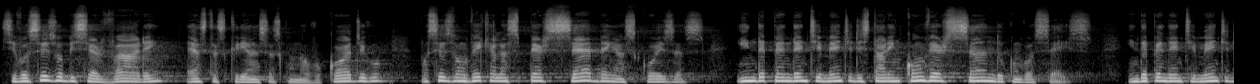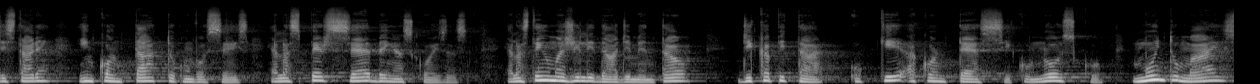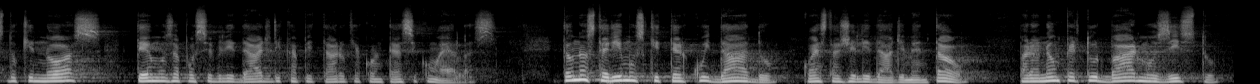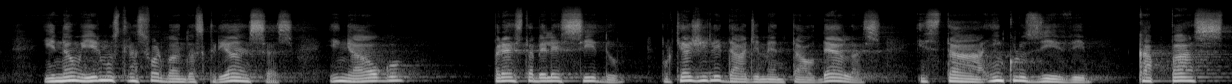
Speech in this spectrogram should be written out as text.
Se vocês observarem estas crianças com o novo código, vocês vão ver que elas percebem as coisas, independentemente de estarem conversando com vocês, independentemente de estarem em contato com vocês, elas percebem as coisas. Elas têm uma agilidade mental de captar o que acontece conosco muito mais do que nós temos a possibilidade de captar o que acontece com elas. Então nós teríamos que ter cuidado com esta agilidade mental para não perturbarmos isto e não irmos transformando as crianças em algo pré-estabelecido, porque a agilidade mental delas está inclusive capaz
